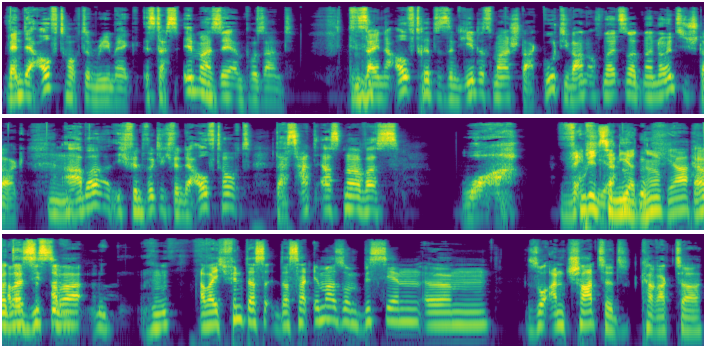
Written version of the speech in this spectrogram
wenn der auftaucht im Remake, ist das immer sehr imposant. Die, mhm. Seine Auftritte sind jedes Mal stark. Gut, die waren auch 1999 stark. Mhm. Aber ich finde wirklich, wenn der auftaucht, das hat erstmal was, wow, weg Gut inszeniert, ne? Ja, ja aber, siehst du, aber, hm? aber ich finde, das, das hat immer so ein bisschen ähm, so Uncharted-Charakter.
